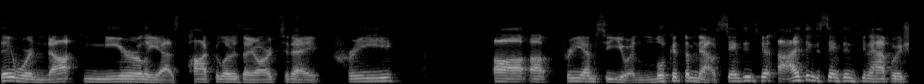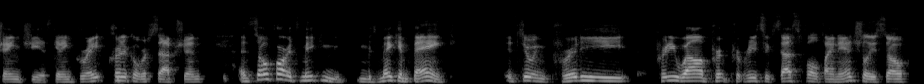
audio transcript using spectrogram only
They were not nearly as popular as they are today pre uh, uh, pre MCU and look at them now. Same thing's gonna. I think the same thing's gonna happen with Shang Chi. It's getting great critical reception, and so far it's making it's making bank. It's doing pretty pretty well, pretty, pretty successful financially. So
